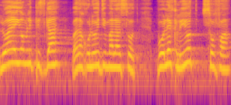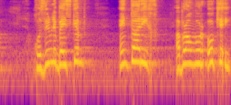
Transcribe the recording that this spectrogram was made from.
לא היה יום לפסגה, ואנחנו לא יודעים מה לעשות. והולך להיות סופה. חוזרים לבייסקאמפ, אין תאריך. אברהם אומר, אוקיי,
